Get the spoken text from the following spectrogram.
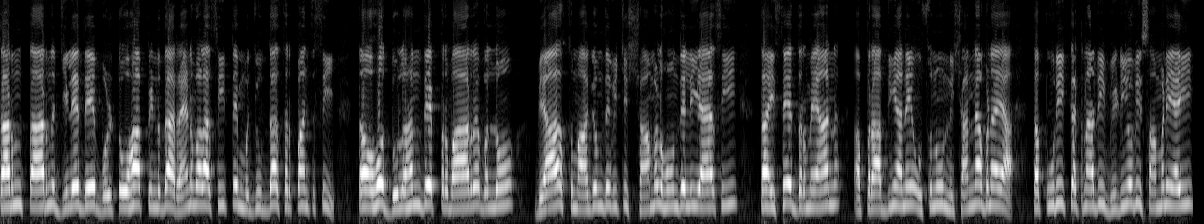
ਤਰਨਤਾਰਨ ਜ਼ਿਲ੍ਹੇ ਦੇ ਵਲਟੋਹਾ ਪਿੰਡ ਦਾ ਰਹਿਣ ਵਾਲਾ ਸੀ ਤੇ ਮੌਜੂਦਾ ਸਰਪੰਚ ਸੀ। ਤਾਂ ਉਹ ਦੁਲਹਨ ਦੇ ਪਰਿਵਾਰ ਵੱਲੋਂ ਵਿਆਹ ਸਮਾਗਮ ਦੇ ਵਿੱਚ ਸ਼ਾਮਲ ਹੋਣ ਦੇ ਲਈ ਆਇਆ ਸੀ, ਤਾਂ ਇਸੇ ਦਰਮਿਆਨ ਅਪਰਾਧੀਆਂ ਨੇ ਉਸ ਨੂੰ ਨਿਸ਼ਾਨਾ ਬਣਾਇਆ। ਤਾਂ ਪੂਰੀ ਘਟਨਾ ਦੀ ਵੀਡੀਓ ਵੀ ਸਾਹਮਣੇ ਆਈ।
